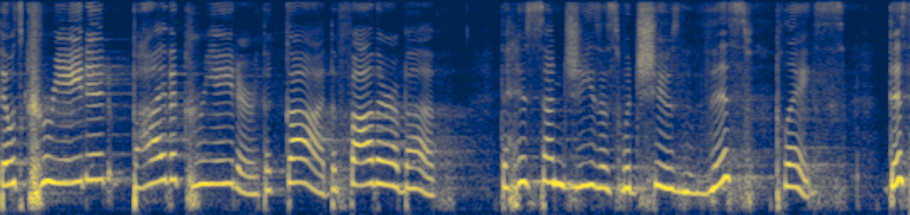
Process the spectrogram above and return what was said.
that was created by the Creator, the God, the Father above, that his son Jesus would choose this place, this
